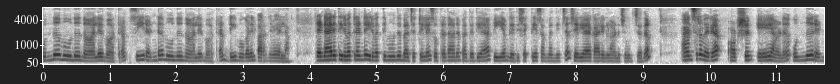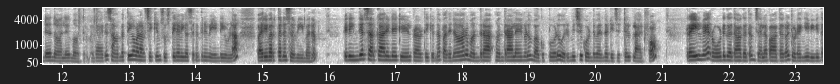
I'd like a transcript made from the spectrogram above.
ഒന്ന് മൂന്ന് നാല് മാത്രം സി രണ്ട് മൂന്ന് നാല് മാത്രം ഡി മുകളിൽ പറഞ്ഞവയല്ല. രണ്ടായിരത്തി ഇരുപത്തിരണ്ട് ഇരുപത്തിമൂന്ന് ബജറ്റിലെ സുപ്രധാന പദ്ധതിയായ പി എം ഗതിശക്തിയെ സംബന്ധിച്ച് ശരിയായ കാര്യങ്ങളാണ് ചോദിച്ചത്. ആൻസർ വരിക ഓപ്ഷൻ എ ആണ് ഒന്ന് രണ്ട് നാല് മാത്രം. അതായത് സാമ്പത്തിക വളർച്ചയ്ക്കും സുസ്ഥിര വികസനത്തിനും വേണ്ടിയുള്ള പരിവർത്തന സമീപനം. പിന്നെ ഇന്ത്യൻ സർക്കാരിന്റെ കീഴിൽ പ്രവർത്തിക്കുന്ന പതിനാറ് മന്ത്രാ മന്ത്രാലയങ്ങളും വകുപ്പുകളും ഒരുമിച്ച് കൊണ്ടുവരുന്ന ഡിജിറ്റൽ പ്ലാറ്റ്ഫോം റെയിൽവേ റോഡ് ഗതാഗതം ജലപാതകൾ തുടങ്ങിയ വിവിധ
